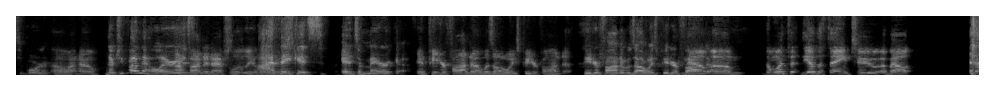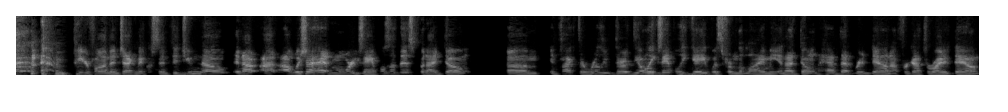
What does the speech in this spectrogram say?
supporter. Oh, I know. Don't you find that hilarious? I find it absolutely hilarious. I think it's it's America. and Peter Fonda was always Peter Fonda. Peter Fonda was always Peter Fonda. Now, um, the one, th- the other thing too about Peter Fonda and Jack Nicholson. Did you know? And I, I, I wish I had more examples of this, but I don't. Um, in fact, they're really they're, the only example he gave was from the Limey, and I don't have that written down. I forgot to write it down.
